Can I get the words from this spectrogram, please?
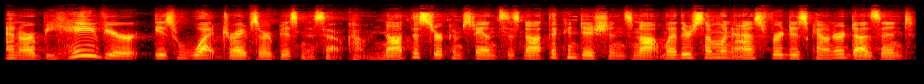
And our behavior is what drives our business outcome, not the circumstances, not the conditions, not whether someone asks for a discount or doesn't.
